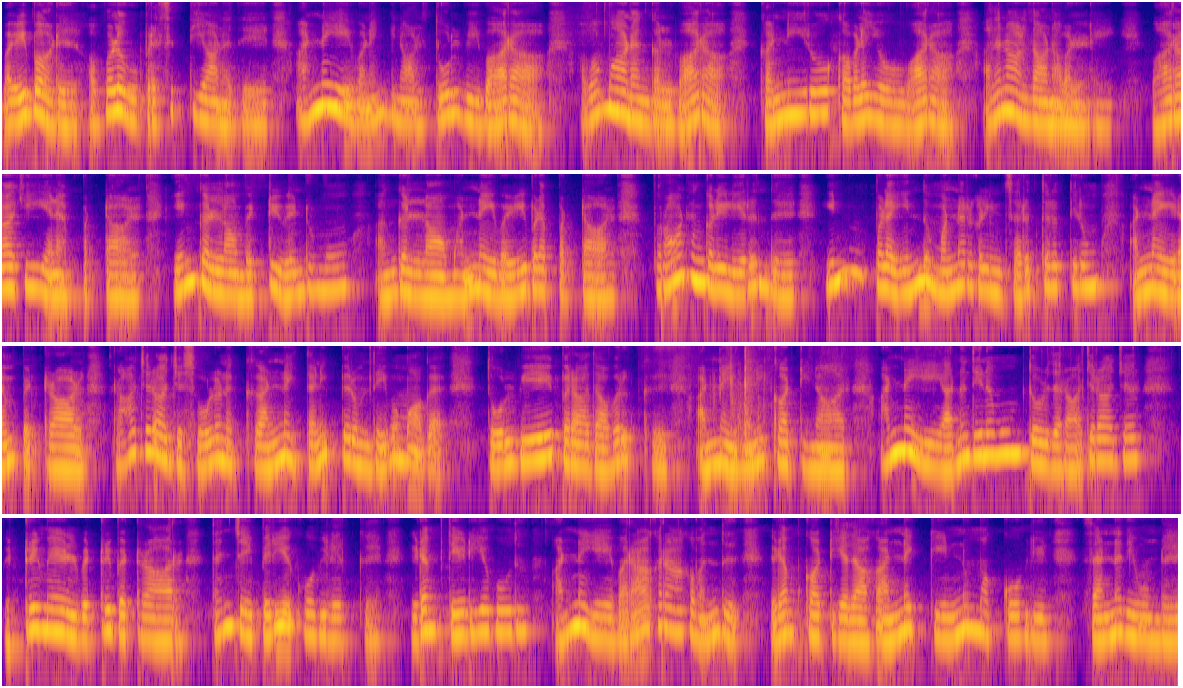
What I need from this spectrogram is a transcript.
வழிபாடு அவ்வளவு பிரசித்தியானது. அன்னையை வணங்கினால் தோல்வி வாரா? அவமானங்கள் வாரா? கண்ணீரோ கவலையோ வாரா? அதனால்தான் அவளை வாராகி எனப்பட்டாள். எங்கெல்லாம் வெற்றி வேண்டுமோ அங்கெல்லாம் அன்னை வழிபடப்பட்டாள். புராணங்களில் இருந்து இன்னும் பல இந்து மன்னர்களின் சரித்திரத்திலும் அன்னை இடம் பெற்றால் ராஜராஜ சோழனுக்கு அன்னை தனிப்பெரும் தெய்வமாக தோல்வியே பெறாத அவருக்கு அன்னை வழிகாட்டினார் அன்னையை அனுதினமும் தொழுத ராஜராஜர் வெற்றி மேல் வெற்றி பெற்றார். தஞ்சை பெரிய கோவிலிற்கு இடம் தேடியபோது அன்னையே வராகராக வந்து இடம் காட்டியதாக அன்னைக்கு இன்னும் அக்கோவிலில் சன்னதி உண்டு.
